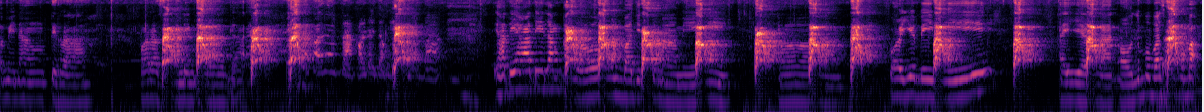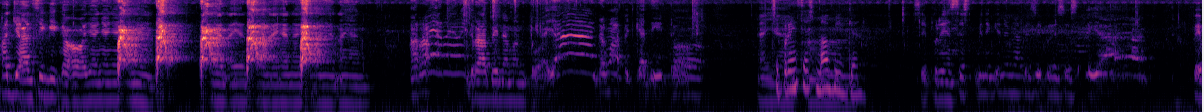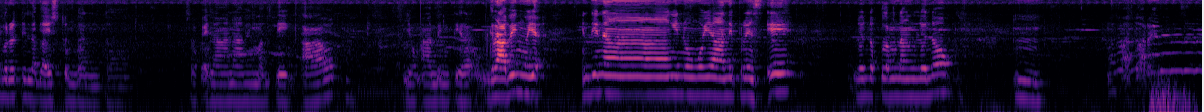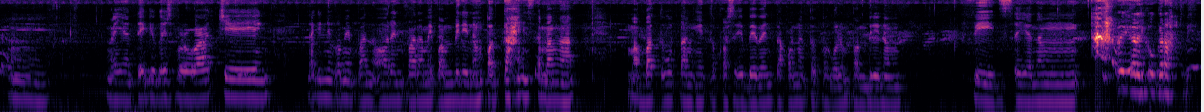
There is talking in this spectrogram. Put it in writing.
kami ng tira para sa aming alaga. Hati-hati lang kayo ng budget si mami. Ah, for you, baby. Ayan. Oh, lumabas ka baba ka dyan. Sige ka. Oh, ayan, ayan, ayan, ayan. Ayan, ayan, ayan, ayan, ayan, ayan, ayan. Aray, aray, aray. Grabe naman to. Ayan, lumapit ka dito. Ayan. Si Princess mabigyan. Si Princess, binigyan na natin si Princess. Ayan. Favorite nila guys itong ganito. So, kailangan namin mag-take out yung aming tira. Grabe, nguya. Hindi na nginunguya ni Prince eh. Lunok lang ng lunok. Mm. Mm. Ayan, thank you guys for watching. Lagi nyo kami panoorin para may pambili ng pagkain sa mga mabatutang ito kasi ibebenta ko na to pag walang pambili ng feeds. Ayan ang... Aray, aray ko, grabe.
